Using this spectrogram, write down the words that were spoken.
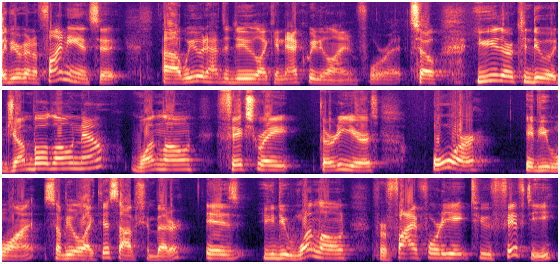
if you're going to finance it, uh, we would have to do like an equity line for it. So you either can do a jumbo loan now, one loan, fixed rate, 30 years, or if you want, some people like this option better, is you can do one loan for 548, 250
